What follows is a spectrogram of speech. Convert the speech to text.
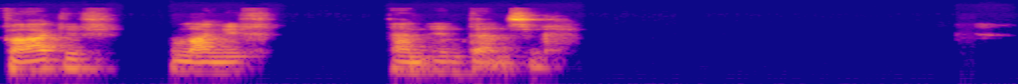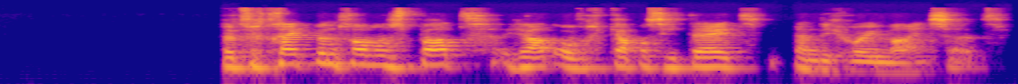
vaker, langer en intenser. Het vertrekpunt van ons pad gaat over capaciteit en de groeimindset.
